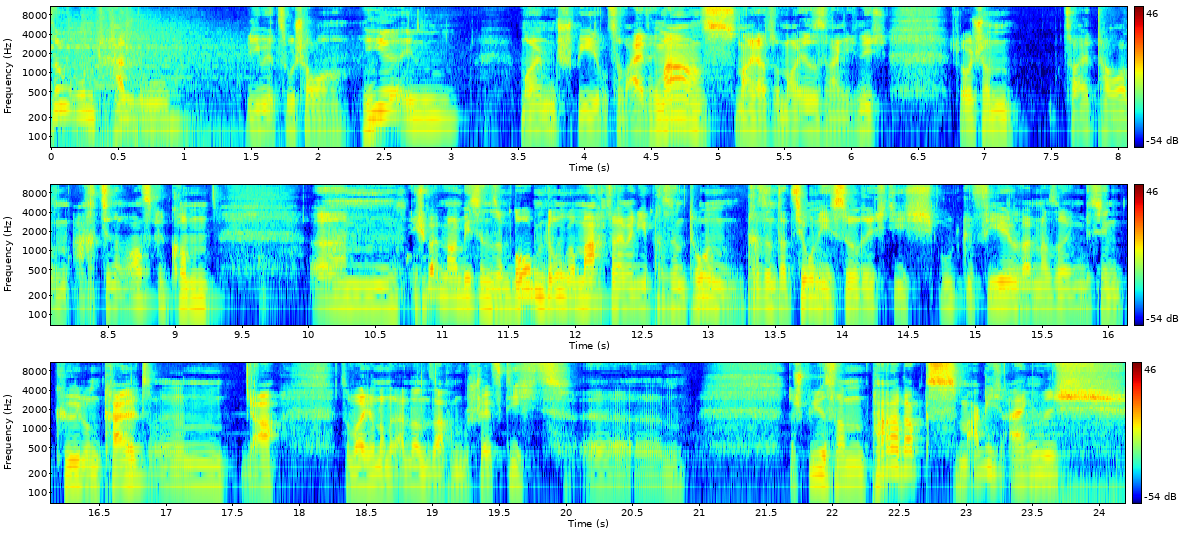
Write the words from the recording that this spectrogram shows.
So und hallo, liebe Zuschauer, hier in neuem Spiel Surviving Mars. Naja, so neu ist es eigentlich nicht. Ich glaube schon 2018 rausgekommen. Ähm, ich habe mal ein bisschen so einen Bogen drum gemacht, weil mir die Präsentation, Präsentation nicht so richtig gut gefiel, weil man so ein bisschen kühl und kalt. Ähm, ja, so war ich auch noch mit anderen Sachen beschäftigt. Ähm, das Spiel ist von Paradox, mag ich eigentlich.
